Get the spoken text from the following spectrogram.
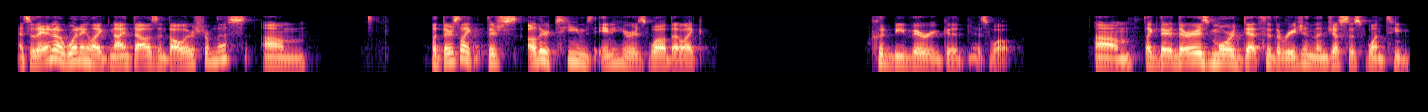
and so they ended up winning like nine thousand dollars from this. Um, but there's like there's other teams in here as well that like could be very good as well. Um, like there there is more depth to the region than just this one team.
